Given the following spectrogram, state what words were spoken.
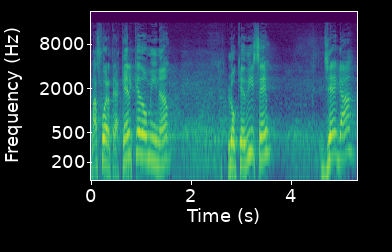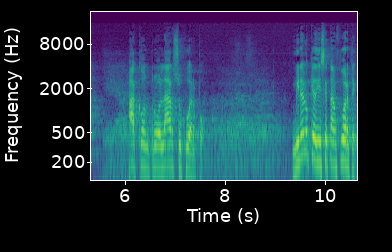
más fuerte, aquel que domina lo que dice llega a controlar su cuerpo. Mire lo que dice tan fuerte.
